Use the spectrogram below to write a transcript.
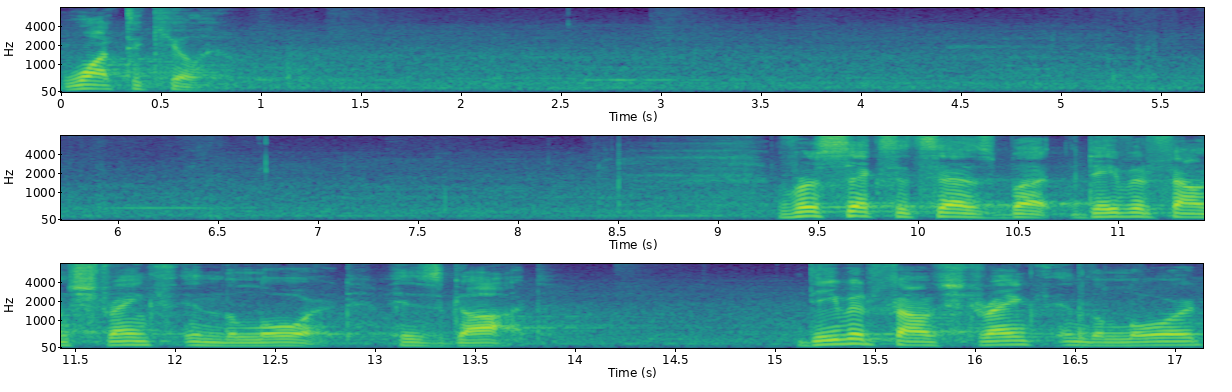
want to kill him. Verse 6 it says but david found strength in the lord his god. David found strength in the lord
